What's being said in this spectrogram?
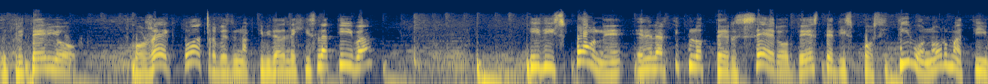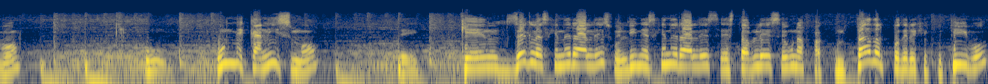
un criterio correcto a través de una actividad legislativa, y dispone en el artículo tercero de este dispositivo normativo un, mecanismo que en reglas generales o en líneas generales establece una facultad al Poder Ejecutivo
